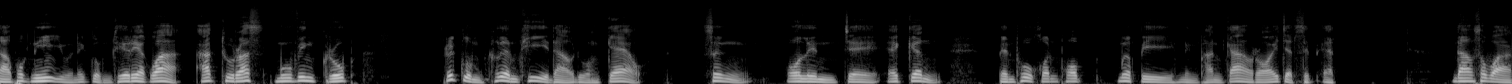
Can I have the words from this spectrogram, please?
ดาวพวกนี้อยู่ในกลุ่มที่เรียกว่า Arcturus Moving Group หรือกลุ่มเคลื่อนที่ดาวดวงแก้ว ซึ่งโอลิน เจ เอเกนเป็นผู้ค้นพบเมื่อปี 1971 ดาวสว่าง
